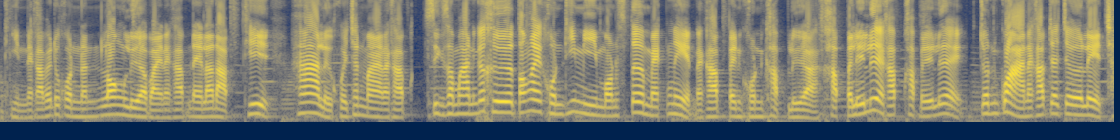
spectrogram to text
ดหินนะครับให้ทุกคนนั้นล่องเรือไปนะครับในระดับที่ 5 หรือ Question Mark นะครับสิ่งสำคัญก็คือต้องให้คนที่มี Monster Magnet นะครับเป็นคนขับเรือขับไปเรื่อยๆครับขับไปเรื่อยๆ จนกว่านะครับจะเจอเลดฉ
